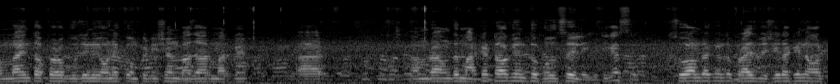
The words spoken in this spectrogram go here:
অনলাইন তো আপনারা বুঝেনি অনেক কম্পিটিশন বাজার মার্কেট আর আমরা, আমাদের মার্কেটটাও কিন্তু হোলসেলই ঠিক আছে? সো আমরা কিন্তু প্রাইস বেশি রাখি না, অল্প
